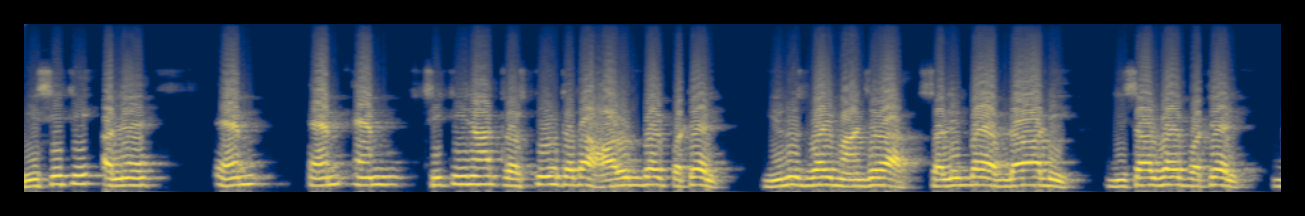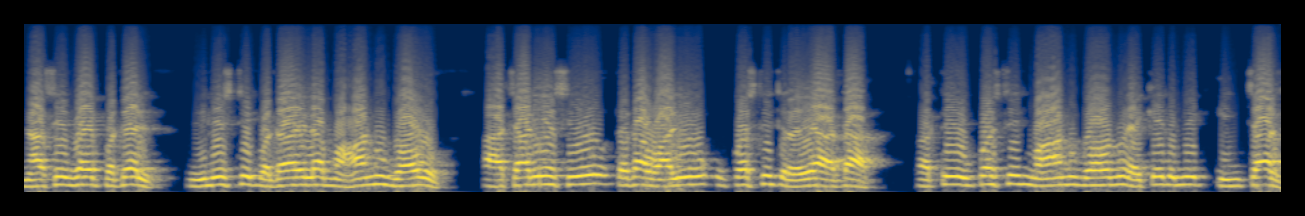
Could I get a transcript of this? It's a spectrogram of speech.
વીસીટી અને એમ એમ સિટીના ટ્રસ્ટીઓ તથા હારૂનભાઈ પટેલ, યુનુસભાઈ માંજરા, સલીમભાઈ અમદાવાદી નિશારભાઈ પટેલ, નાસિરભાઈ પટેલ, વિદેશથી પધારેલા મહાનુભાવો, આચાર્યશ્રીઓ તથા વાલીઓ ઉપસ્થિત રહ્યા હતા. અતિ ઉપસ્થિત મહાનુભાવોનું એકેડેમિક ઇન્ચાર્જ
